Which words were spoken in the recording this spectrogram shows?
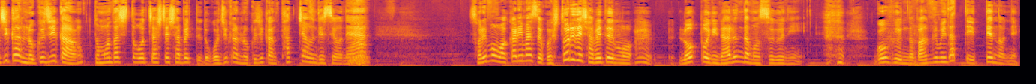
時間、6時間、友達とお茶して喋ってると5時間、6時間経っちゃうんですよね。それもわかりますよ。これ一人で喋っても6分になるんだもん、すぐに。5分の番組だって言ってんのにね、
